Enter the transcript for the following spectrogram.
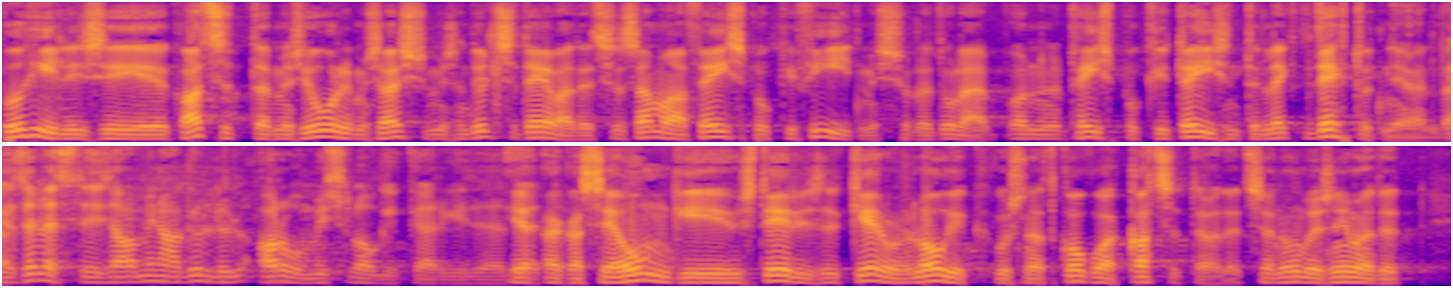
põhilisi katsetamis- ja uurimise asju, mis nad üldse teevad, et seesama Facebooki feed, mis sulle tuleb, on Facebooki tehisintellekti tehtud nii-öelda. ja sellest ei saa mina küll aru, mis loogika järgi see töötab. aga see ongi hüsteeriliselt keeruline loogika, kus nad kogu aeg katsetavad, et see on umbes niimoodi, et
